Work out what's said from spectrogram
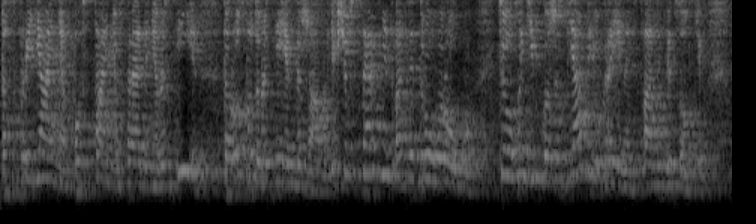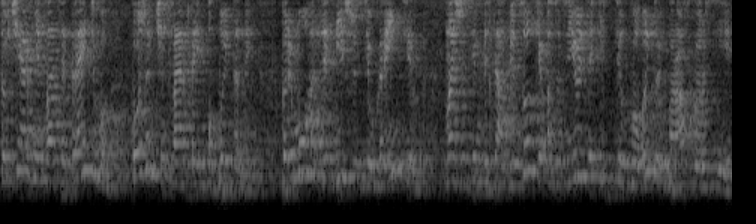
та сприяння повстанню всередині Росії та розпаду Росії як держави. Якщо в серпні 22-го року цього хотів кожен п'ятий українець 20%, то в червні 23-го кожен четвертий опитаний. Перемога для більшості українців майже 70% асоціюється із цілковитою поразкою Росії,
